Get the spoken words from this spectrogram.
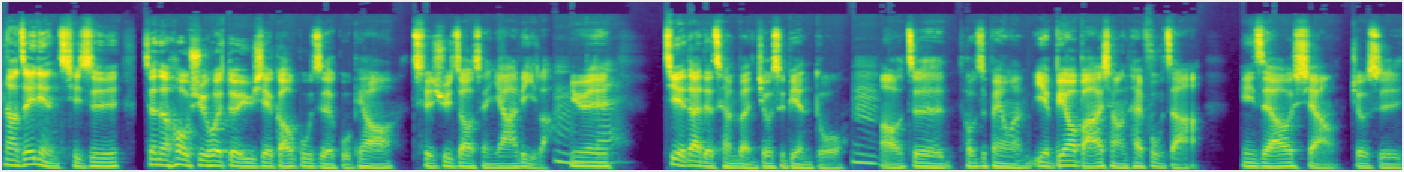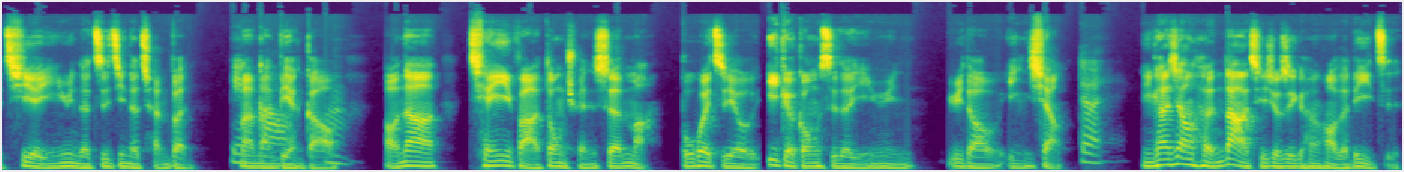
那这一点其实真的后续会对于一些高估值的股票持续造成压力了，嗯、因为。借贷的成本就是变多，嗯，哦，这投资朋友们也不要把它想得太复杂，你只要想就是企业营运的资金的成本慢慢变高，嗯、哦，那牵一发动全身嘛，不会只有一个公司的营运遇到影响。对，你看像恒大其实就是一个很好的例子，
